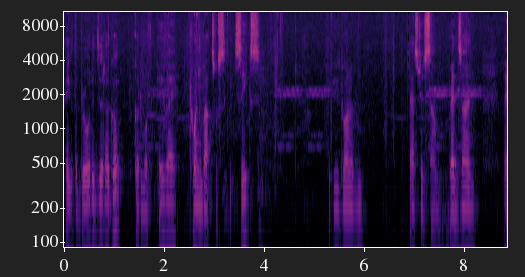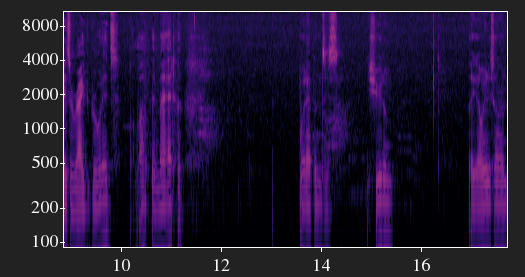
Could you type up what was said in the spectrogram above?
These are the broadheads that I got. Got them off eBay. 20 bucks for six. Used one of them. That's just some red zone. These are rage broadheads. I love it. They're mad. what happens is you shoot them. They go into someone.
